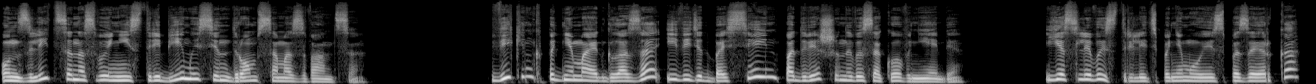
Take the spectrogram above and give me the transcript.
Он злится на свой неистребимый синдром самозванца. Викинг поднимает глаза и видит бассейн, подвешенный высоко в небе. Если выстрелить по нему из ПЗРК,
